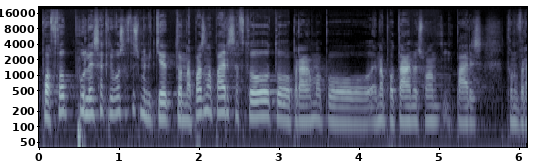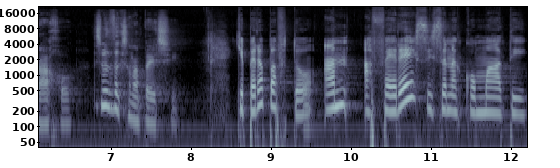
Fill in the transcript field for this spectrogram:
που αυτό που λες ακριβώς αυτό σημαίνει. Και το να πας να πάρεις αυτό το πράγμα από ένα ποτάμι, ας πούμε, να πάρεις τον βράχο, δεν σημαίνει ότι θα ξαναπέσει. Και πέρα από αυτό, αν αφαιρέσεις ένα κομμάτι,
